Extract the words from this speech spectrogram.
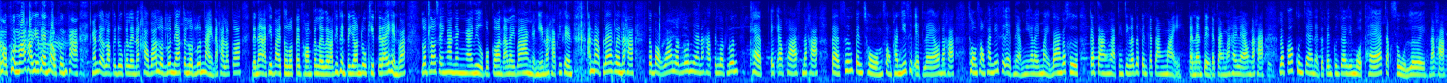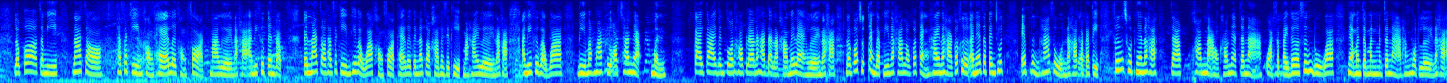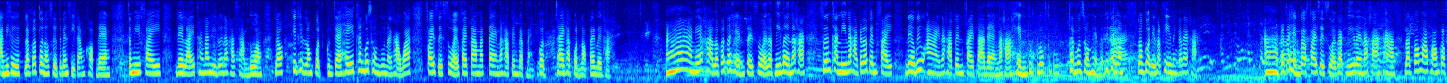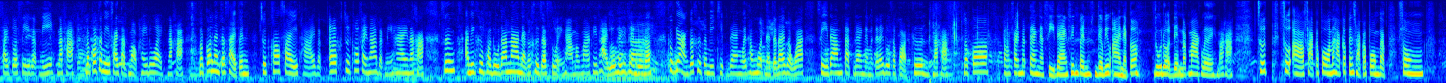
ขอบคุณมากค่ะพี่เพนขอบคุณค่ะ งั้นเดี๋ยวเราไปดูกันเลยนะคะ ว่ารถรุ่นเนี้ยเป็นรถรุ่นไหนนะคะ แล้วก็เดี๋ยวแนนอธิบายตัวรถไปพร้อมกันเลยเวลาพี่เพนไปย้อนดูคลิปจะได้เห็นว่ารถเราใช้งานยังไงมีอุปกรณ์อะไรบ้างอย่างนี้นะคะ พี่เพนอันดับแรกเลยนะคะ จะบอกว่ารถรุ่นเนี้ยนะคะ เป็นรถรุ่น Cab XL Plus นะคะ แต่ซึ่งเป็นโฉม 2021 แล้วนะคะโฉม 2021 เนี่ยมีอะไรใหม่บ้างก็คือกระจังอะจริง ๆ แล้วจะเป็นกระจังใหม่แต่แนนเปลี่ยนกระจังมาให้แล้วนะคะ แล้วก็กุญแจเนี่ยจะเป็นกุญแจรีโมทแท้จากศูนย์เลยนะคะ แล้วก็จะมีหน้าจอทัชสกรีนของแท้เลยของ Ford มาเลยนะคะ อันนี้คือเป็นแบบเป็นหน้าจอทัชสกรีนที่แบบว่าของ Ford แท้เลยเป็นหน้าจอ Capacitive มาให้เลยนะคะ อันนี้คือแบบว่าดีมากๆคือออปชันเนี่ยเหมือน กลายกลายเป็นตัวท็อปแล้วนะคะ แต่ราคาไม่แรงเลยนะคะ แล้วก็ชุดแต่งแบบนี้นะคะ เราก็แต่งให้นะคะ ก็คืออันเนี้ยจะเป็นชุด F150 นะคะจ้ะปกติ ซึ่งชุดเนี้ยนะคะ จะความหนาของเขาเนี่ยจะหนากว่าสไปเดอร์ซึ่งดูว่าเนี่ยมันจะมันมันจะหนาทั้งหมดเลยนะคะ อันนี้คือแล้วก็ตัวหนังสือจะเป็นสีดำขอบแดง จะมีไฟเดย์ไลท์ทางด้านนี้ด้วยนะคะสามดวง แล้วพี่เพนลองกดกุญแจให้ท่านผู้ชมดูหน่อยค่ะว่าไฟสวยๆไฟตามาแตงนะคะ เป็นแบบไหนกดใช่ค่ะปลดล็อกได้เลยค่ะ อ่าเนี่ยค่ะเราก็จะเห็นสวยๆแบบนี้เลยนะคะ ซึ่งคันนี้นะคะก็จะเป็นไฟเดวิลไอนะคะ เป็นไฟตาแดงนะคะ เห็นทุกลูกทุกลูกท่านผู้ชมเห็นนะพี่เพชรลองลองกดอีกสักทีหนึ่งก็ได้ค่ะ อ่าก็จะเห็นแบบไฟสวยๆแบบนี้เลยนะคะอ่าแล้วก็มาพร้อมกับไฟตัว C แบบนี้นะคะ แล้วก็จะมีไฟตัดหมอกให้ด้วยนะคะ แล้วก็แนนจะใส่เป็นชุดข้อบไฟท้ายแบบเออชุดข้อบไฟหน้าแบบนี้ให้นะคะ ซึ่งอันนี้คือพอดูด้านหน้าเนี่ยก็คือจะสวยงามมากๆที่ถ่ายรูปให้พี่เพนดูเนาะทุกอย่างก็คือจะมีขีดแดงไว้ทั้งหมดเนี่ยจะได้แบบว่าสีดำตัดแดงเนี่ยมันจะได้ดูสปอร์ตขึ้นนะคะ แล้วก็ตาไฟมัดแตงเนี่ยสีแดงซึ่งเป็นเดวิลไอเนี่ยก็ ดูโดดเด่นมากๆเลยนะคะ ชุดสุอ่าฝากระโปรงนะคะ ก็เป็นฝากระโปรงแบบทรง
